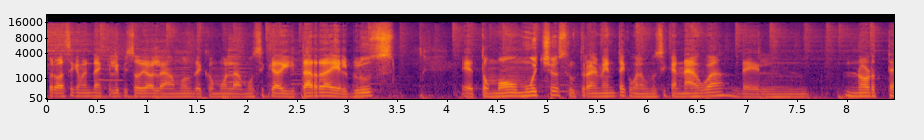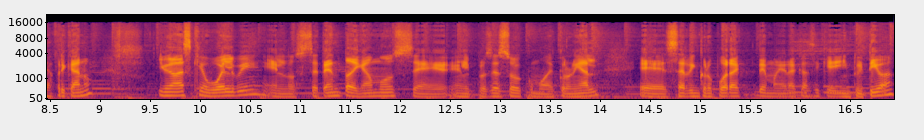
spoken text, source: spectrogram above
pero básicamente en aquel episodio hablábamos de cómo la música de guitarra y el blues tomó mucho estructuralmente como la música nahua del norte africano y una vez que vuelve en los 70, digamos, eh, en el proceso como de colonial, eh, se reincorpora de manera casi que intuitiva,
